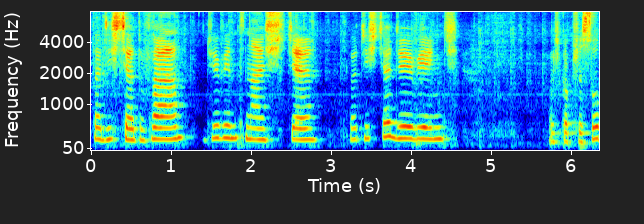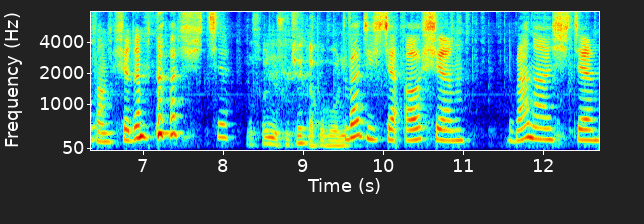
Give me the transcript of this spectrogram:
22, 19, 29, choć go przesuwam, 17, No słoń już ucieka powoli. 28, 12,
